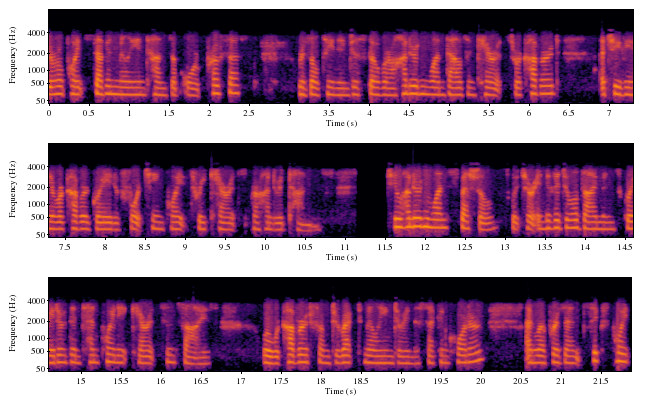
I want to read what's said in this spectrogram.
0.7 million tons of ore processed, resulting in just over 101,000 carats recovered, achieving a recovered grade of 14.3 carats per 100 tons. 201 specials, which are individual diamonds greater than 10.8 carats in size, were recovered from direct milling during the second quarter and represent 6.4%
